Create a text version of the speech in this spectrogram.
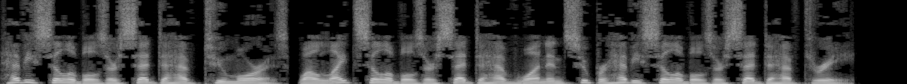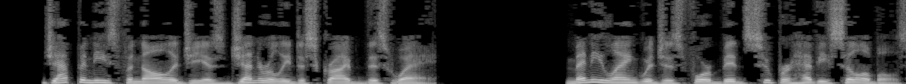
heavy syllables are said to have two moras, while light syllables are said to have one and super-heavy syllables are said to have three. Japanese phonology is generally described this way. Many languages forbid super-heavy syllables,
